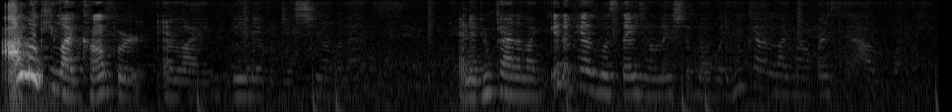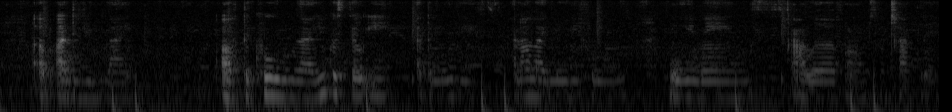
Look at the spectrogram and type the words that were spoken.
I look like comfort and like being able to just chill, relax. And if you kind of like, it depends what stage in relationship. But if you kind of like my person, I would want to be up under you, like off the cool. Like you could still eat at the movies, and I like movie food, movie wings. I love um some chocolate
